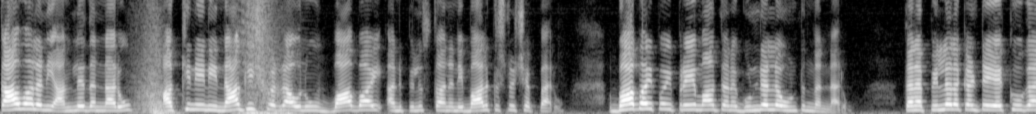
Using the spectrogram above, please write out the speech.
కావాలని అనలేదన్నారు. అక్కినేని నాగేశ్వరరావును బాబాయ్ అని పిలుస్తానని బాలకృష్ణ చెప్పారు. బాబాయ్పై ప్రేమ తన గుండెల్లో ఉంటుందన్నారు. తన పిల్లల కంటే ఎక్కువగా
